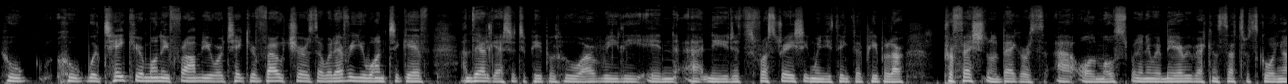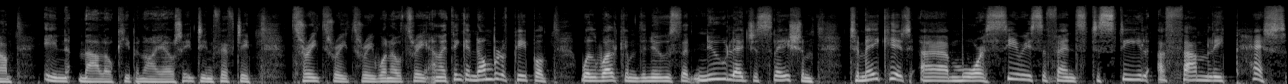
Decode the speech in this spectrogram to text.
who who will take your money from you or take your vouchers or whatever you want to give and they'll get it to people who are really in uh, need. It's frustrating when you think that people are professional beggars uh, almost. But anyway Mary reckons that's what's going on in Mallow. Keep an eye out. 1850 333 103 and I think a number of people will welcome the news that new legislation to make it a more serious offence to steal a family pet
